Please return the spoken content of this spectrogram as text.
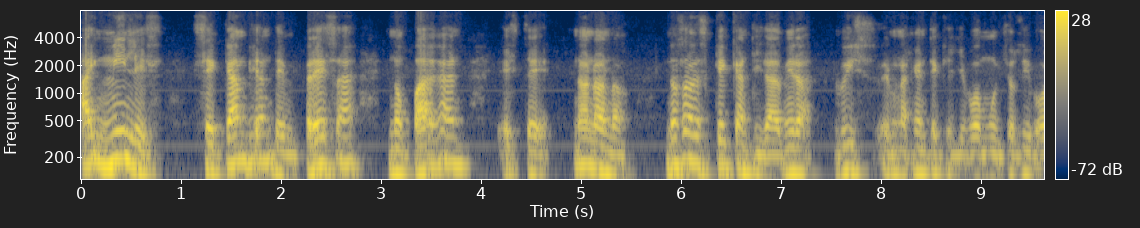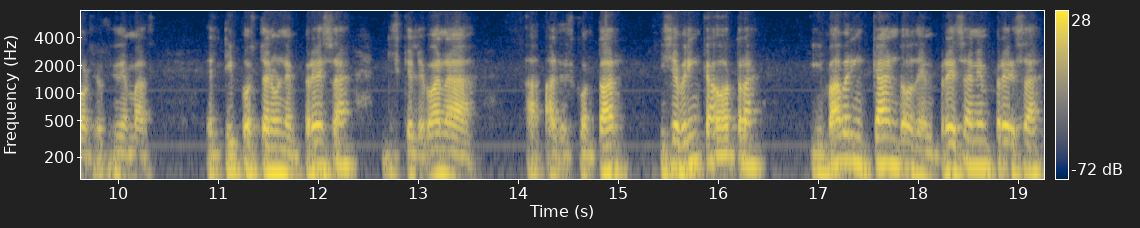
Hay miles, se cambian de empresa, no pagan, este, no, no, no, no sabes qué cantidad. Mira, Luis es una gente que llevó muchos divorcios y demás. El tipo está en una empresa, dice que le van a, a descontar y se brinca otra y va brincando de empresa en empresa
